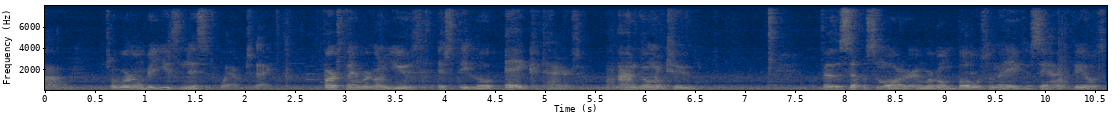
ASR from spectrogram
Um, so we're going to be using this as well today. First thing we're going to use is the little egg containers. I'm going to fill this up with some water and we're going to boil some eggs and see how it feels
